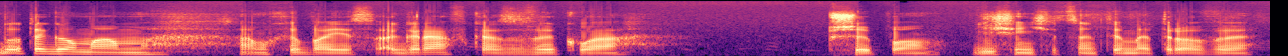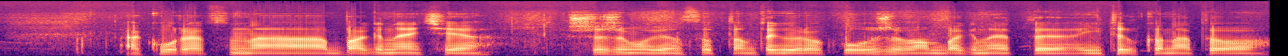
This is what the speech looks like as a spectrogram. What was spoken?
Do tego mam, tam chyba jest agrawka zwykła, przypon 10 cm akurat na bagnecie. Szczerze mówiąc od tamtego roku używam bagnety i tylko na to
